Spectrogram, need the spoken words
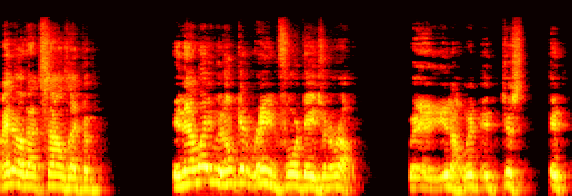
I know that sounds like a. In LA, we don't get rain four days in a row. You know, it, it just it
